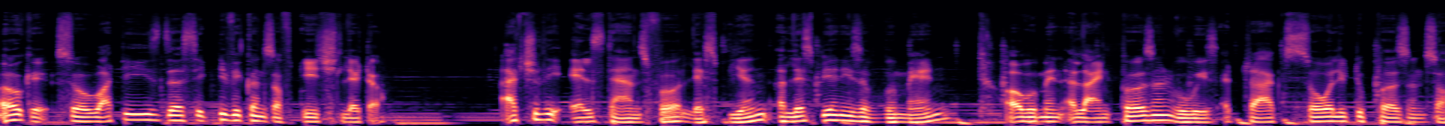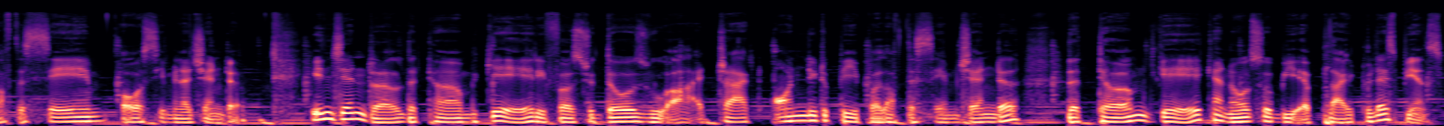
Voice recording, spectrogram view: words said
Okay, so what is the significance of each letter? Actually, L stands for lesbian. A lesbian is a woman or woman aligned person who is attracted solely to persons of the same or similar gender. In general, the term gay refers to those who are attracted only to people of the same gender. The term gay can also be applied to lesbians.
